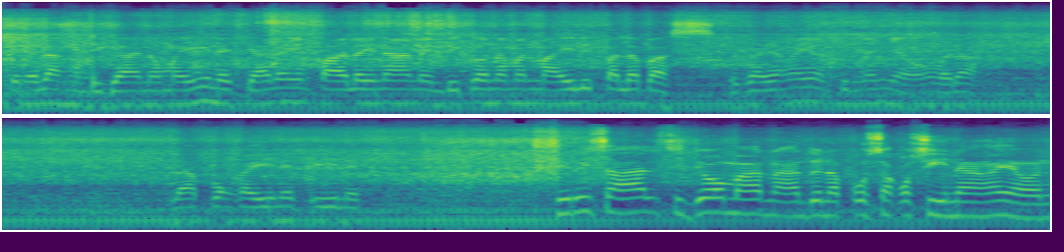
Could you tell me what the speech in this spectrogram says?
Ito na lang, hindi ganong mainit. Kaya lang yung palay namin, hindi ko naman mailip palabas. Kagaya ngayon, tingnan nyo, wala. Wala pong kainit-init. Si Rizal, si Jomar, nandun na po sa kusina ngayon.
